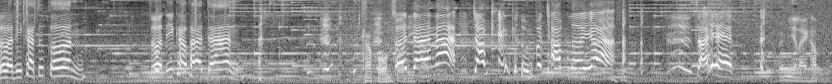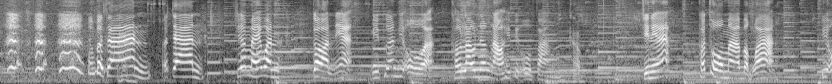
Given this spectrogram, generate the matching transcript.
สวัสดีค่ะทุกคน สวัสดีค่ะพระอาจารย์ครับผมพระอาจารย์น่ะชอบแข่งขืนประจำเลยอะ สาเหตุไม่มีอะไรครับ พระอาจารย์พระอาจารย์ เชื่อไหมวันก่อนเนี่ย มีเพื่อนพี่โออะเขาเล่าเรื่องราวให้พี่โอฟัง ครับ ทีเนี้ยเขาโทรมาบอกว่า พี่โอ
